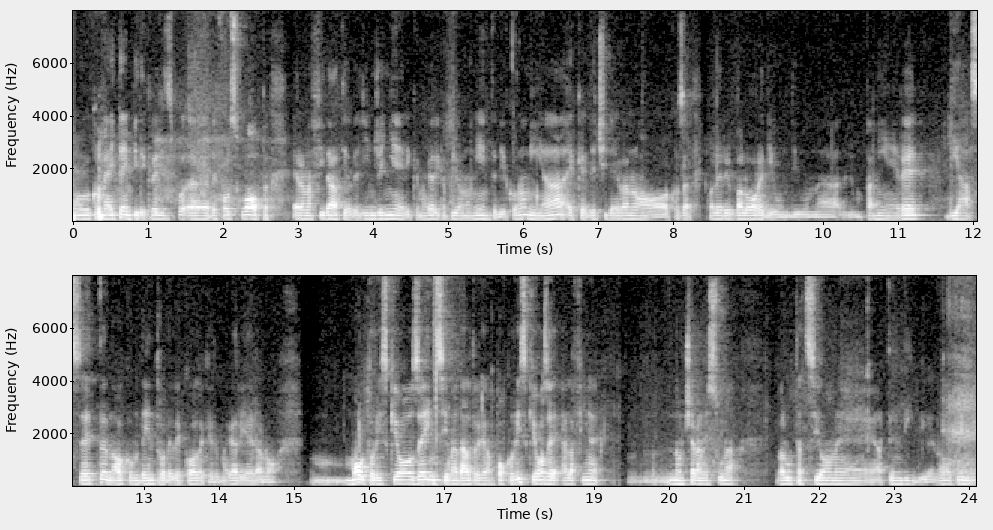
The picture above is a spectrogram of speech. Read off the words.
Beh, come ai tempi dei credit sw- eh, default swap erano affidati a degli ingegneri che magari capivano niente di economia e che decidevano cosa- qual era il valore di un, di un, di un paniere di asset, no? Con dentro delle cose che magari erano mm, molto rischiose insieme ad altre che erano poco rischiose alla fine mm, non c'era nessuna valutazione attendibile, no? Quindi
